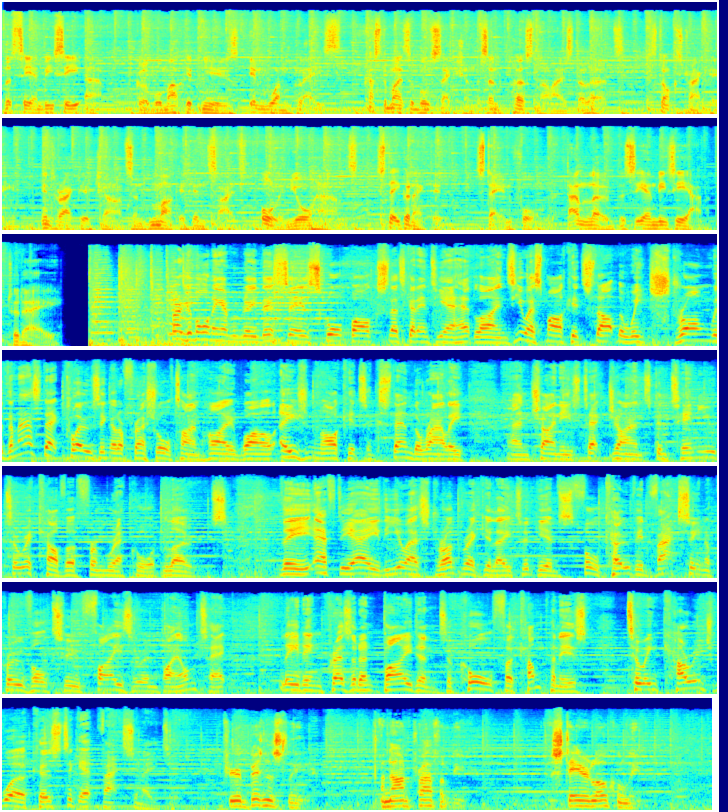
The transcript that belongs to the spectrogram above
The CNBC app. Global market news in one place. Customizable sections and personalized alerts. Stocks tracking, interactive charts, and market insights all in your hands. Stay connected. Stay informed. Download the CNBC app today. Very good morning, everybody. This is Squawk Box. Let's get into your headlines. US markets start the week strong with the Nasdaq closing at a fresh all-time high, while Asian markets extend the rally and Chinese tech giants continue to recover from record lows. The FDA, the US drug regulator, gives full COVID vaccine approval to Pfizer and BioNTech, leading President Biden to call for companies to encourage workers to get vaccinated. If you're a business leader, a nonprofit leader, a state or local leader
